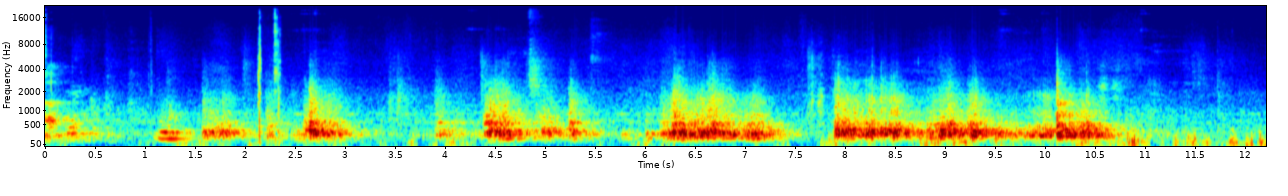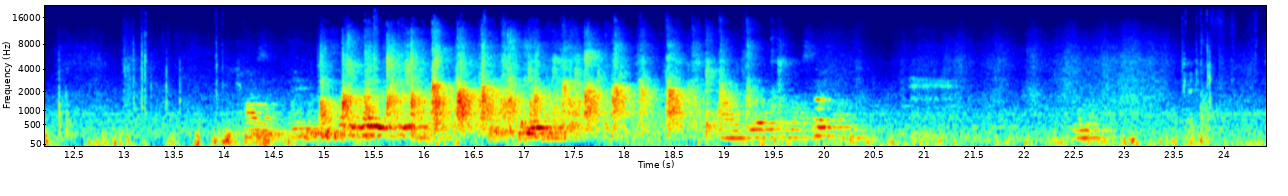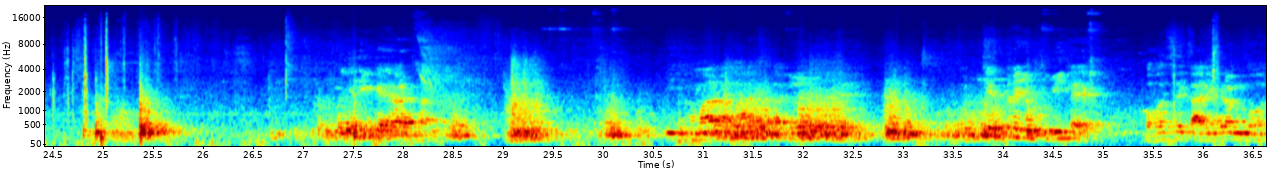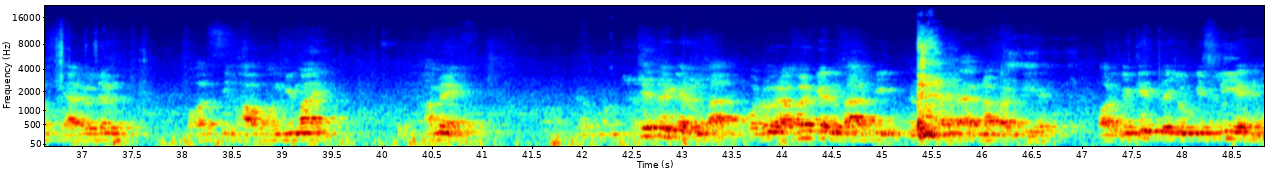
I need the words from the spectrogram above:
आप ये- हाँ जी सर इधर देखिए हाँ जी अब हाँ, सर मैं यही कह रहा था कि हमारा आज का जो है वो चित्र युग भी है बहुत से कार्यक्रम बहुत से आयोजन बहुत सी भाव भंगिमाएँ हमें चित्र के अनुसार फोटोग्राफर के अनुसार भी करना पड़ती है और विचित्र युग इसलिए है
